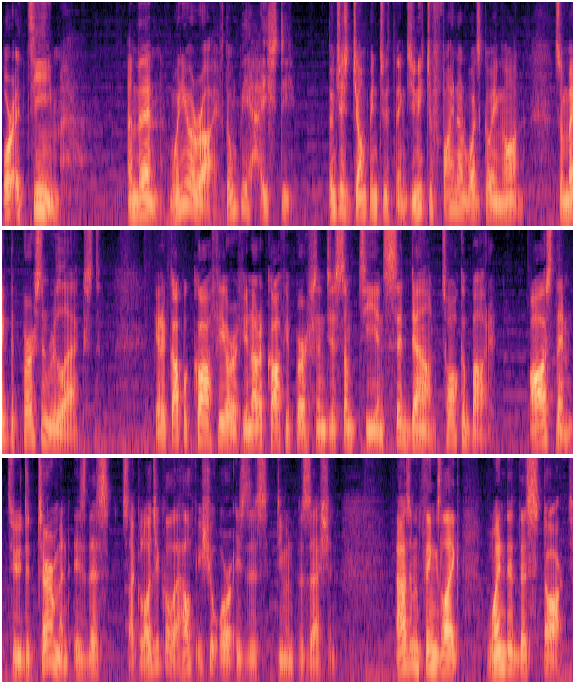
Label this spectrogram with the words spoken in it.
or a team. And then, when you arrive, don't be hasty. Don't just jump into things. You need to find out what's going on. So make the person relaxed. Get a cup of coffee, or if you're not a coffee person, just some tea and sit down. Talk about it. Ask them to determine is this psychological, a health issue, or is this demon possession? Ask them things like when did this start?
